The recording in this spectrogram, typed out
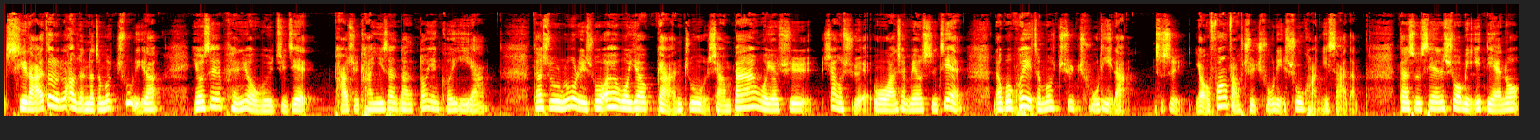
起来的闹人了，怎么处理呢？有些朋友会直接跑去看医生，那当然可以呀。但是如果你说，哎，我要赶住上班，我要去上学，我完全没有时间，那我可以怎么去处理呢？就是有方法去处理舒缓一下的。但是先说明一点哦，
